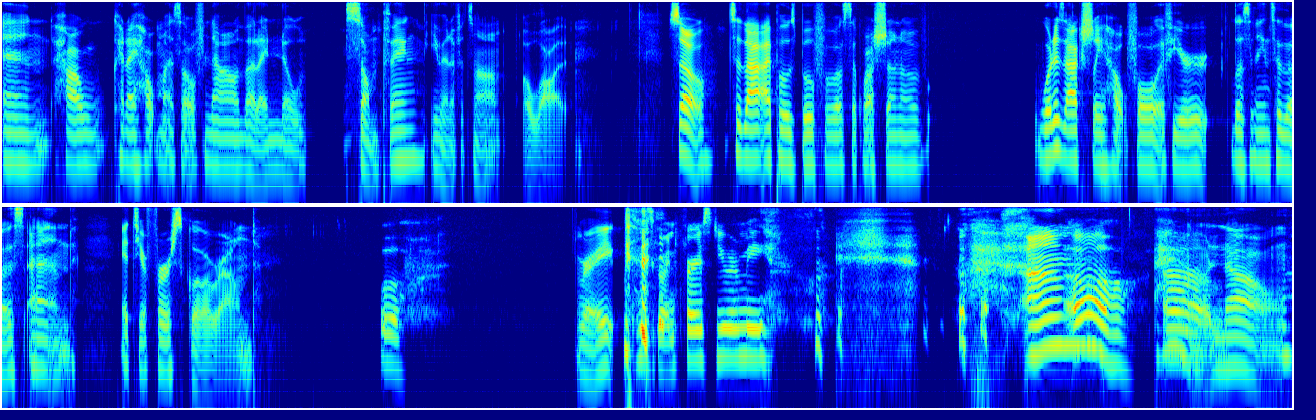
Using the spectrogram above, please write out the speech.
and how can I help myself now that I know something even if it's not a lot. So, to that I pose both of us the question of what is actually helpful if you're listening to this and it's your first go around. Oh. Right? Who's going first, you or me? um. Oh. I don't um, know.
